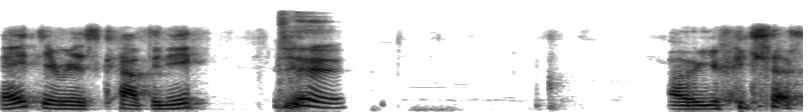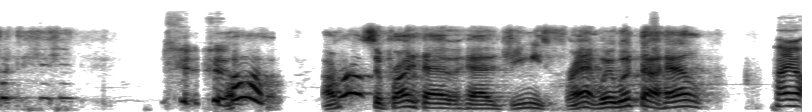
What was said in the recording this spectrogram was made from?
Hey, Theorist Company. Oh, Are you accepting? oh, I'm real surprised have, have Jimmy's friend. Wait, what the hell? Hang on.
